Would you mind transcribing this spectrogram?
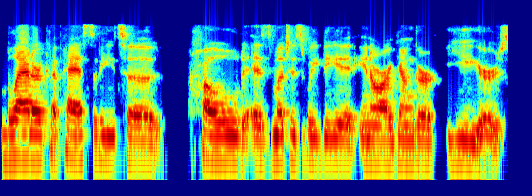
bladder capacity to hold as much as we did in our younger years.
